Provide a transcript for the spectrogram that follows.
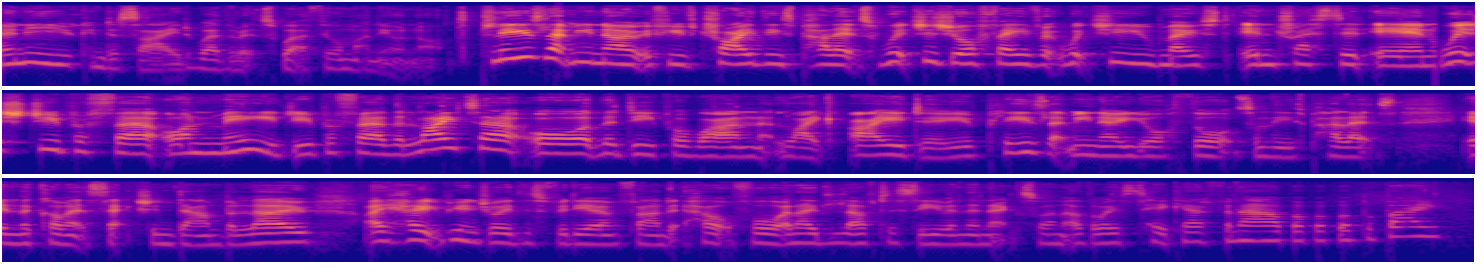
only you can decide whether it's worth your money or not. Please let me know if you've tried these palettes, which is your favourite, which are you most interested in, which do you prefer on me? Do you prefer the lighter or the deeper one like I do? Please let me know your thoughts on these palettes in the comments section down below. I hope you enjoyed this video and found it helpful and I'd love to see you in the next one. Otherwise, take care for now. Bye bye bye bye bye.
